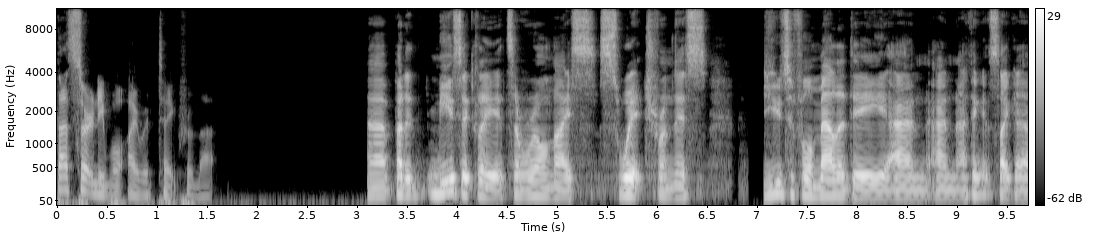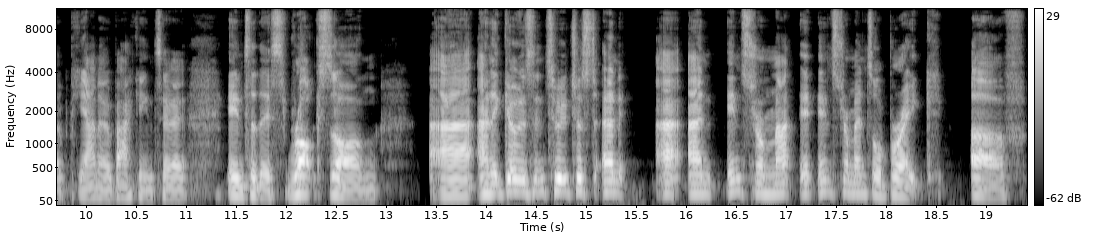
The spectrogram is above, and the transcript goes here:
that's certainly what i would take from that Uh, but it, musically, it's a real nice switch from this beautiful melody and and I think it's like a piano backing to it into this rock song, uh, and it goes into just an uh, an instrument instrumental break of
